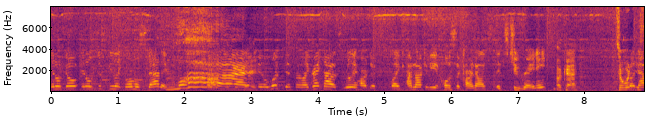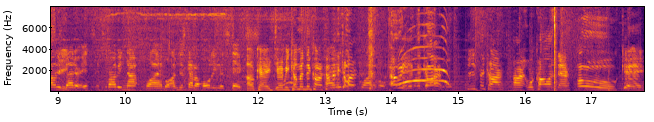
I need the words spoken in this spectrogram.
it'll go. It'll just be like normal static. Why? It'll look different. Like right now, it's really hard to like. I'm not gonna get close to the car now. It's, it's too grainy. Okay. So what but do you now see? it's better. It's, it's probably not flyable. I'm just kind of holding the stick. Okay, Jamie, come in the car. Come in the car. It's. Oh, he hit the car. He hit the car. All right, we'll call it there. Okay.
